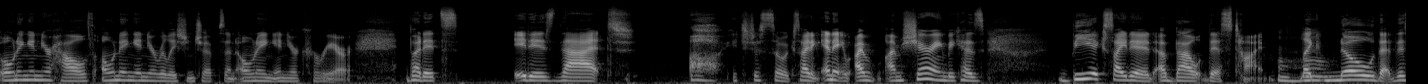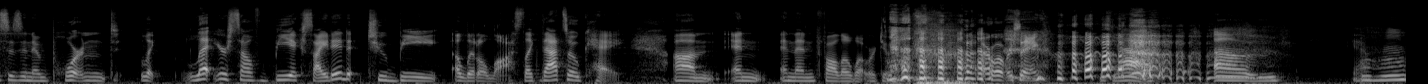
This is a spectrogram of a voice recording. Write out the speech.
owning in your health owning in your relationships and owning in your career. But it's it is that oh it's just so exciting. And it, I, i'm sharing because be excited about this time. Mm-hmm. like know that this is an important let yourself be excited to be a little lost. Like that's okay. Um, and and then follow what we're doing or what we're saying. yeah. Um, yeah. Mm-hmm.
